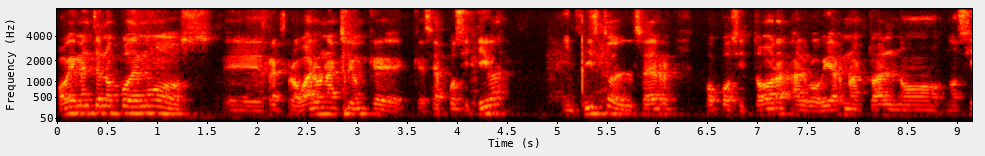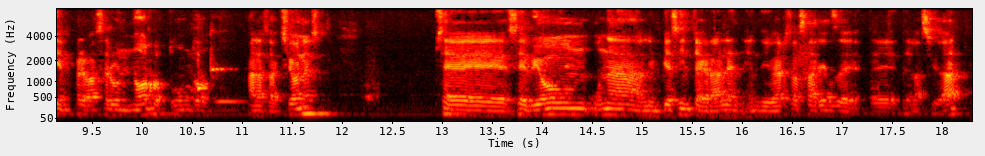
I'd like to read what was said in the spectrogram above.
obviamente no podemos eh, reprobar una acción que sea positiva insisto, el ser opositor al gobierno actual no, no, siempre va a ser un no rotundo a las acciones. Se, se vio una limpieza integral en, en diversas áreas de, de, la ciudad.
